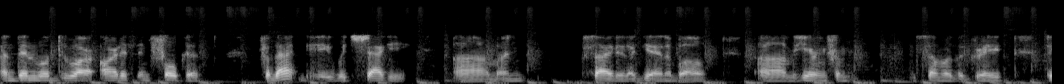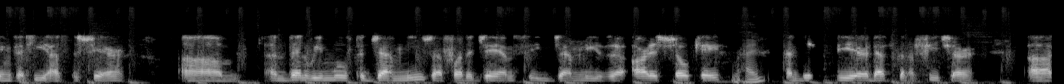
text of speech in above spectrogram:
And then we'll do our artist in focus for that day with Shaggy. Um, excited again about um, hearing from some of the great things that he has to share. Um, and then we moved to Jamnesia for the JMC Jamnesia Artist Showcase. Right. And this year, that's going to feature uh,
